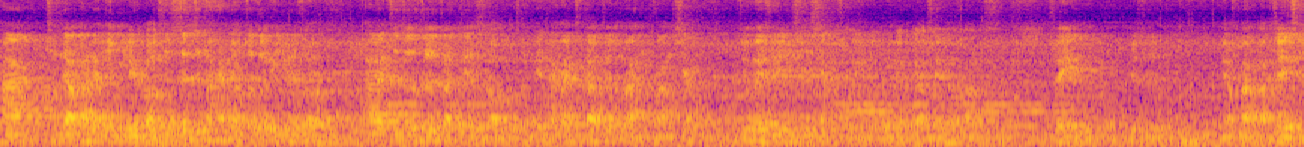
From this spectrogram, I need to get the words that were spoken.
他听到他的音乐，或者是甚至他还没有做这个音乐的时候，他在制作这个专辑的时候，我就哎大概知道这个方方向，就会去去想出一个一个表现的方式，所以就是没有办法，这一次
